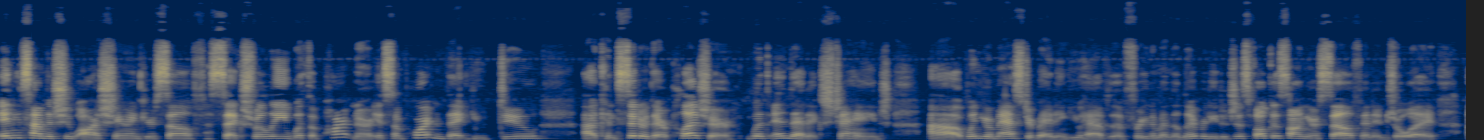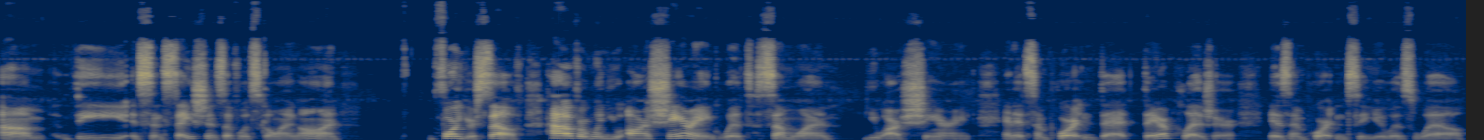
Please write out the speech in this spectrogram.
anytime that you are sharing yourself sexually with a partner, it's important that you do uh, consider their pleasure within that exchange. Uh, when you're masturbating, you have the freedom and the liberty to just focus on yourself and enjoy um, the sensations of what's going on for yourself. However, when you are sharing with someone, you are sharing. And it's important that their pleasure is important to you as well.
